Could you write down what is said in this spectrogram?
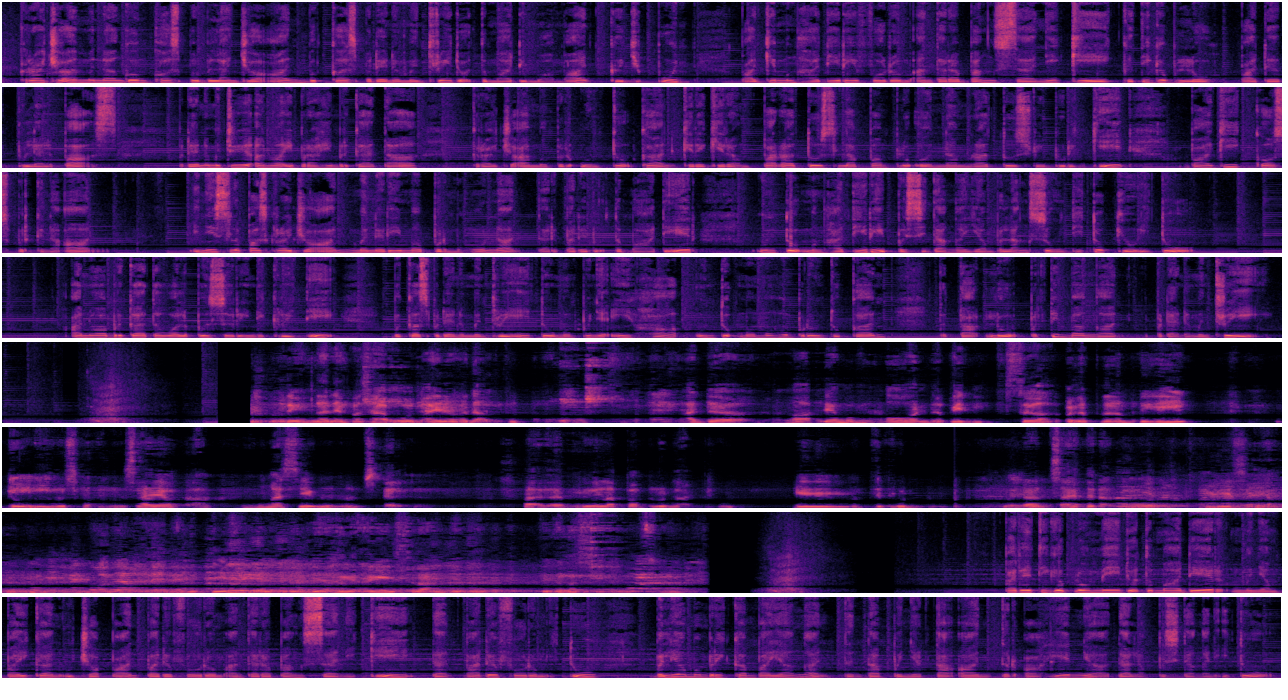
Kerajaan menanggung kos perbelanjaan bekas Perdana Menteri Dr. Mahathir Mohamad ke Jepun bagi menghadiri forum antarabangsa Nikkei ke-30 pada bulan lepas. Perdana Menteri Anwar Ibrahim berkata, kerajaan memperuntukkan kira-kira RM486,000 bagi kos berkenaan. Ini selepas kerajaan menerima permohonan daripada Dr. Mahathir untuk menghadiri persidangan yang berlangsung di Tokyo itu. Anwar berkata walaupun sering dikritik, bekas Perdana Menteri itu mempunyai hak untuk memohon peruntukan tetakluk pertimbangan Perdana Menteri. Dia sebenarnya pasal apa saya tak ada hak dia memohon tapi serah kepada Perdana Menteri untuk meluluskan. Saya masih meluluskan pada 86 di Jepun dan saya tidak ambil sikap negatif walaupun di hari-hari serang itu kita masih. Pada 30 Mei, Dr. Mahathir menyampaikan ucapan pada forum antarabangsa Nikkei dan pada forum itu, beliau memberikan bayangan tentang penyertaan terakhirnya dalam persidangan itu.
